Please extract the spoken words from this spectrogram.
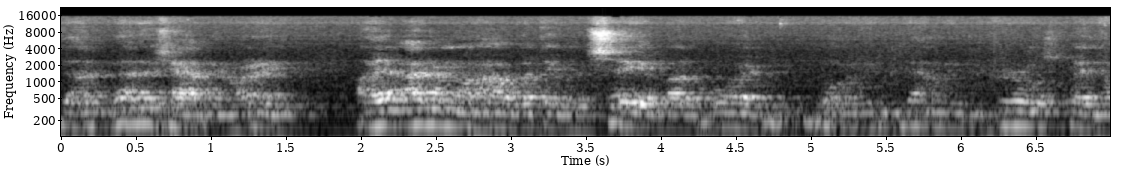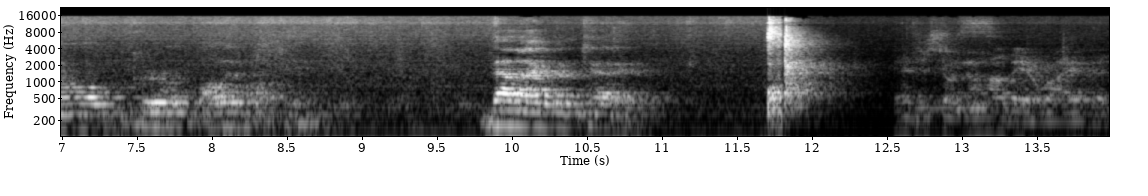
that, that is happening already. I, I don't know how, what they would say about a boy going down into girls playing all girl volleyball team. That I would tell you. I just don't know how they arrive at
